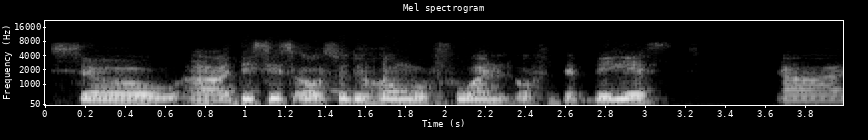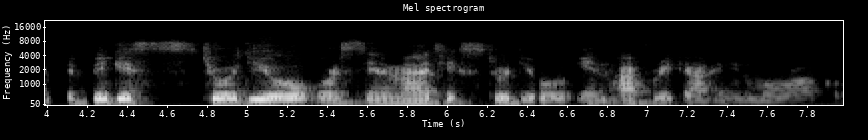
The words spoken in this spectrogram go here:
So uh, this is also the home of one of the biggest uh, the biggest studio or cinematic studio in Africa and in Morocco.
